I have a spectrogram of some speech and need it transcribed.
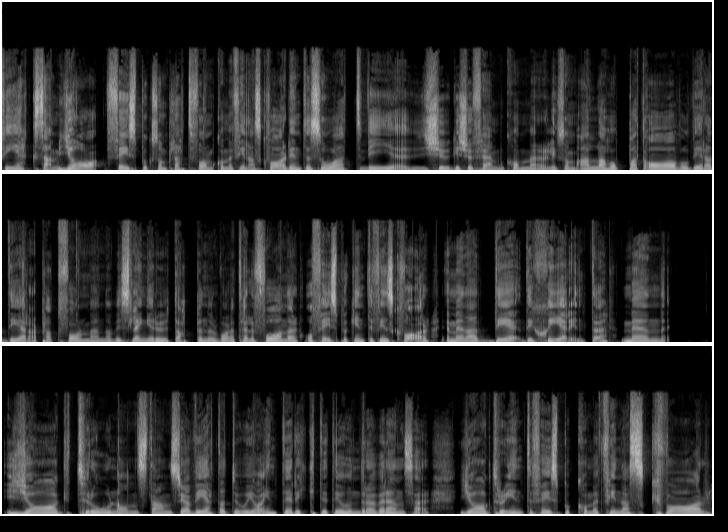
tveksam. Ja, Facebook som plattform kommer finnas kvar. Det är inte så att vi eh, 2025 kommer liksom alla hoppat av och vi raderar plattformen och vi slänger ut appen ur våra telefoner och Facebook inte finns kvar. Jag menar, det, det sker inte. Men jag tror någonstans, jag vet att du och jag inte riktigt är hundra överens här, jag tror inte Facebook kommer finnas kvar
